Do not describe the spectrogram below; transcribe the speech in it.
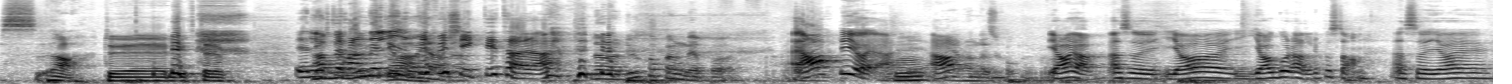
Så, ja, du lyfter upp... Jag Ja, lyfter handen lite försiktigt här. Laura, du kopplar ner på Ja, det gör jag. Ja. e-handelsshop. Ja, ja. Alltså, jag, jag går aldrig på stan. Alltså, jag,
